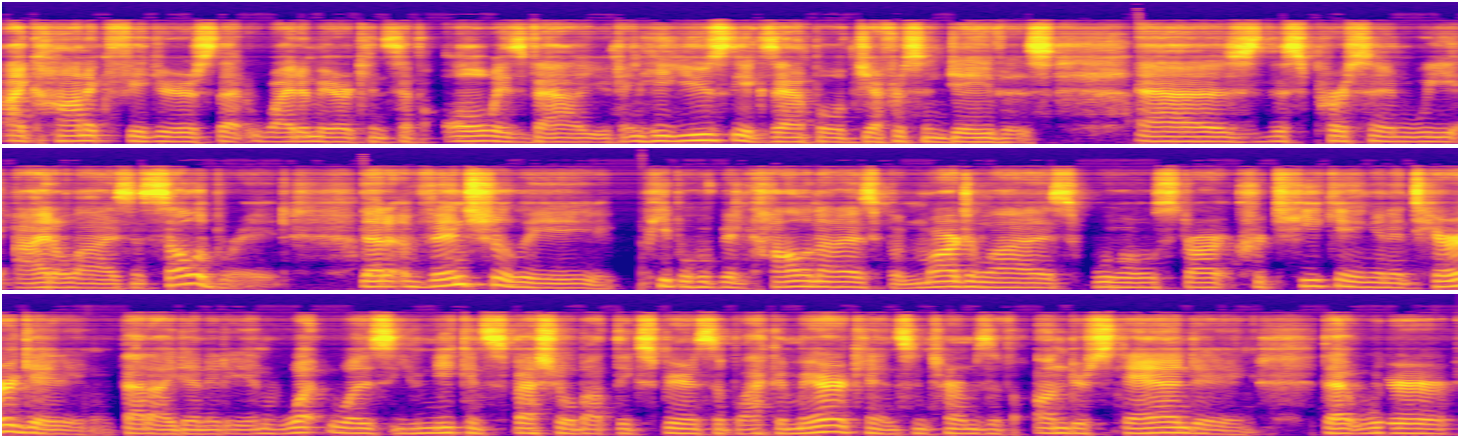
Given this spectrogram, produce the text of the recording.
iconic figures that white Americans have always valued. And he used the example of Jefferson Davis as this person we idolize and celebrate. That eventually people who've been colonized but marginalized will start critiquing and interrogating that identity and what was unique and special about the experience of Black Americans in terms of understanding that we're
